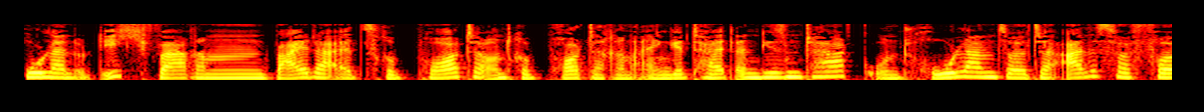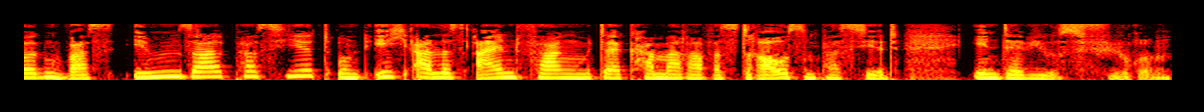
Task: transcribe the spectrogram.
Roland und ich waren beide als Reporter und Reporterin eingeteilt an diesem Tag und Roland sollte alles verfolgen, was im Saal passiert und ich alles einfangen mit der Kamera, was draußen passiert, Interviews führen.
